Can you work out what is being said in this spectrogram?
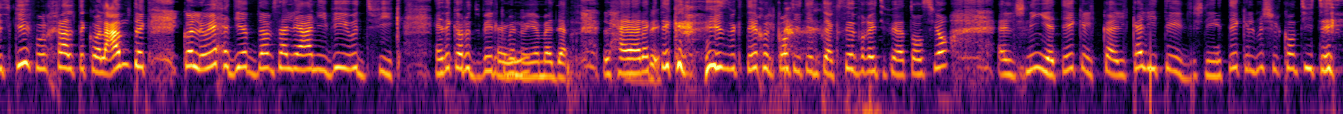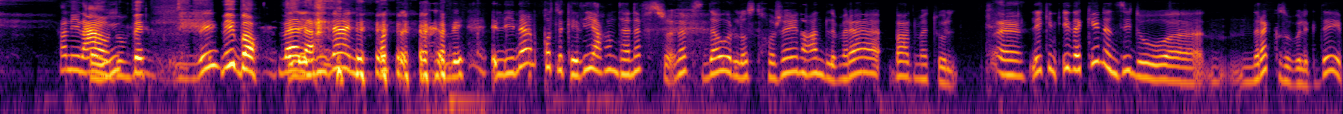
كيف كيف ولخالتك ولعمتك كل واحد يبدا مسلي عني بيه يود فيك هذاك رد بالك منه يا مدام الحياة راك باهي تاكل يلزمك تاخذ ال quantité نتاعك c'est vrai tu fais attention شنيا تاكل ال qualité شنيا تاكل مش ال quantité راني أي نعاودو puis باهي mais bon voilà ال lignanes قلت لك هذه عندها نفس نفس دور الاستروجين عند المرأة بعد ما تولد. لكن إذا كنا نزيدوا نركزوا بالكدا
